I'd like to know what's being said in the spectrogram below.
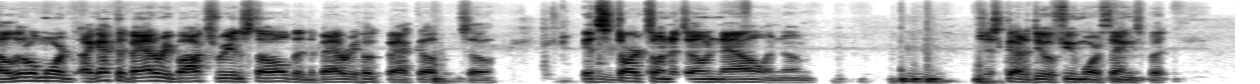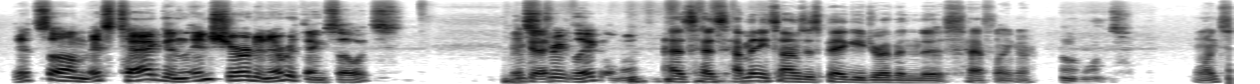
a little more, I got the battery box reinstalled and the battery hooked back up, so it Hmm. starts on its own now, and um, Mhm. just got to do a few more things. But it's um, it's tagged and insured and everything, so it's it's Okay. street legal, man. has has how many times has peggy driven this Haflinger Oh, once, once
